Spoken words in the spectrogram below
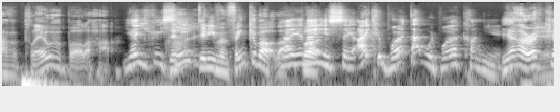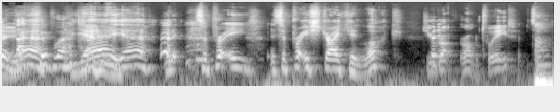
have a play with a bowler hat. Yeah, you can see. Didn't, didn't even think about that. now, you, but- now you see, I could work. That would work on you. yeah, I reckon. That Yeah, could work on Yeah, you. yeah. And it's a pretty, it's a pretty striking look. Do you But rock, rock tweed? at all?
